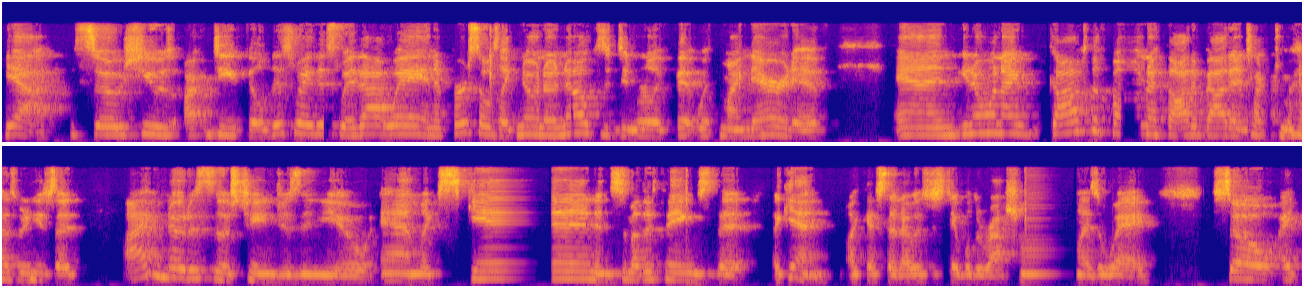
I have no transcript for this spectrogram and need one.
yeah. So she was, uh, do you feel this way, this way, that way? And at first I was like, no, no, no, because it didn't really fit with my narrative. And you know, when I got off the phone, I thought about it and talked to my husband. He said, I've noticed those changes in you, and like skin and some other things that, again, like I said, I was just able to rationalize away. So I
